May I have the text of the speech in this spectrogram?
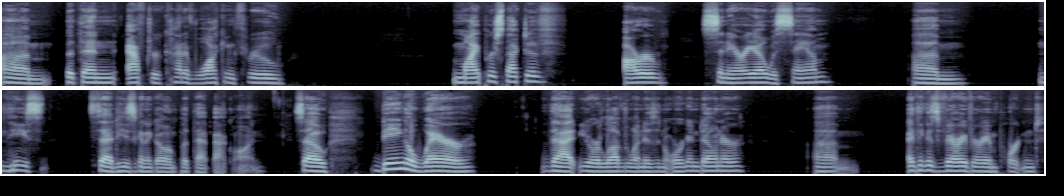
Um, but then, after kind of walking through my perspective, our scenario with Sam, um, he's said he's going to go and put that back on. So, being aware that your loved one is an organ donor, um, I think is very, very important.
